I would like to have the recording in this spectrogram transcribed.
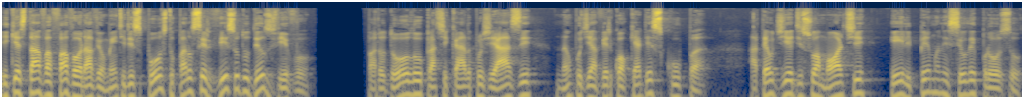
e que estava favoravelmente disposto para o serviço do Deus vivo. Para o dolo praticado por Gease, não podia haver qualquer desculpa. Até o dia de sua morte, ele permaneceu leproso,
